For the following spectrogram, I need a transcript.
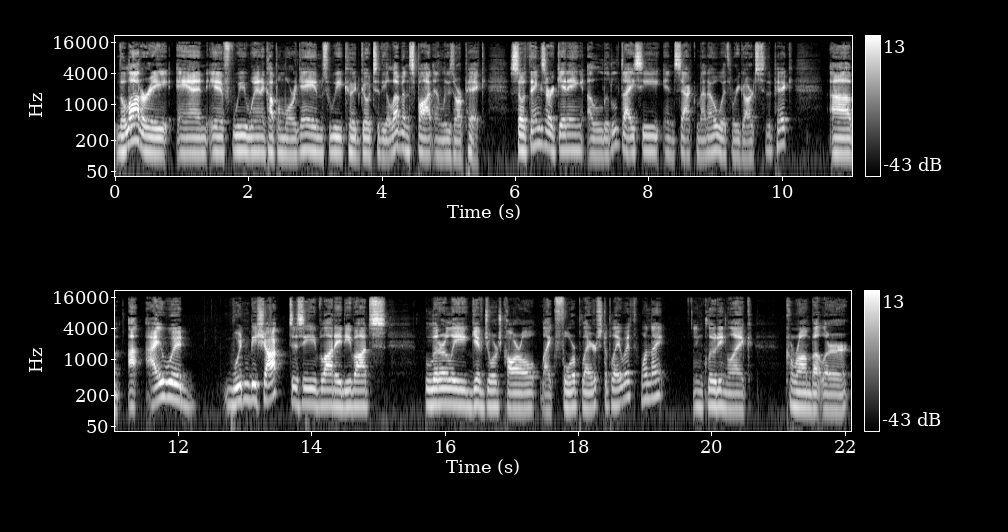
the lottery and if we win a couple more games, we could go to the 11 spot and lose our pick." So things are getting a little dicey in Sacramento with regards to the pick. Um, I, I, would wouldn't be shocked to see Vlade Divac literally give George Karl like four players to play with one night, including like Caron Butler,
